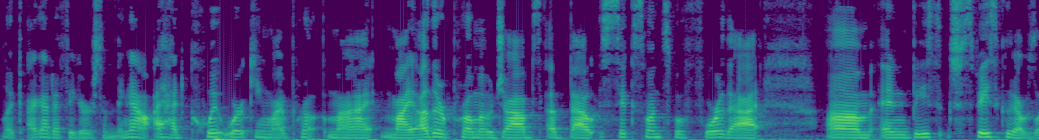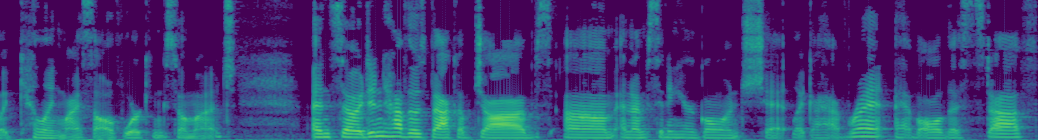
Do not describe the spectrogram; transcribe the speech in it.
like I got to figure something out. I had quit working my pro, my my other promo jobs about 6 months before that. Um and basic, just basically I was like killing myself working so much. And so I didn't have those backup jobs. Um, and I'm sitting here going, shit, like I have rent, I have all this stuff.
